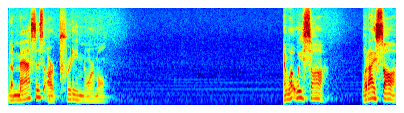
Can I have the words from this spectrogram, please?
The masses are pretty normal. And what we saw, what I saw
